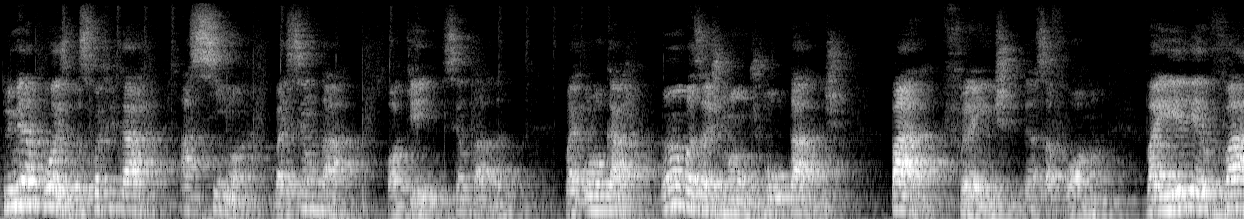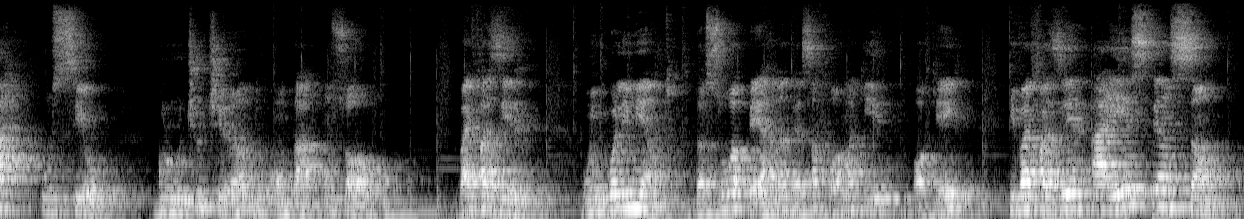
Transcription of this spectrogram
Primeira coisa, você vai ficar assim, ó, vai sentar, ok? Sentada. Vai colocar ambas as mãos voltadas para frente, dessa forma. Vai elevar o seu glúteo, tirando do contato com o solo. Vai fazer o encolhimento da sua perna dessa forma aqui, ok? E vai fazer a extensão.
